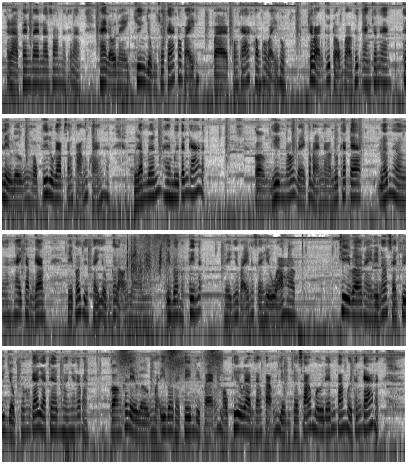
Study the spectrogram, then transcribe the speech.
hay là fenbendazone nè các bạn. Hai loại này chuyên dùng cho cá có vảy và con cá không có vảy luôn. Các bạn cứ trộn vào thức ăn cho nó ăn. Cái liều lượng 1 kg sản phẩm khoảng 15 đến 20 tấn cá nè còn riêng nói về các bạn nào nuôi cá tra lớn hơn 200 g thì có thể dùng cái loại mà Ivermectin á thì như vậy nó sẽ hiệu quả hơn. Khi Iver này thì nó sẽ chuyên dùng cho con cá da trơn hơn nha các bạn. Còn cái liều lượng mà Iver mày tiêm thì khoảng 1 kg sản phẩm dùng cho 60 đến 80 tấn cá nè.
